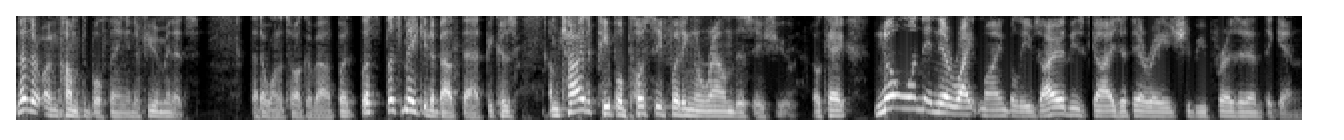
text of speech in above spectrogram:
another uncomfortable thing in a few minutes that I want to talk about, but let's let's make it about that because I'm tired of people pussyfooting around this issue. Okay, no one in their right mind believes either of these guys at their age should be president again.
